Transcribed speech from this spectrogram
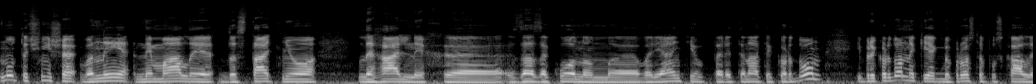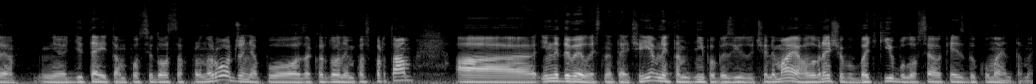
Ну точніше, вони не мали достатньо легальних е, за законом е, варіантів перетинати кордон, і прикордонники якби просто пускали е, дітей там по свідоцтвах про народження, по закордонним паспортам, а і не дивились на те, чи є в них там дні по безвізу, чи немає. Головне, щоб в батьків було все окей з документами.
